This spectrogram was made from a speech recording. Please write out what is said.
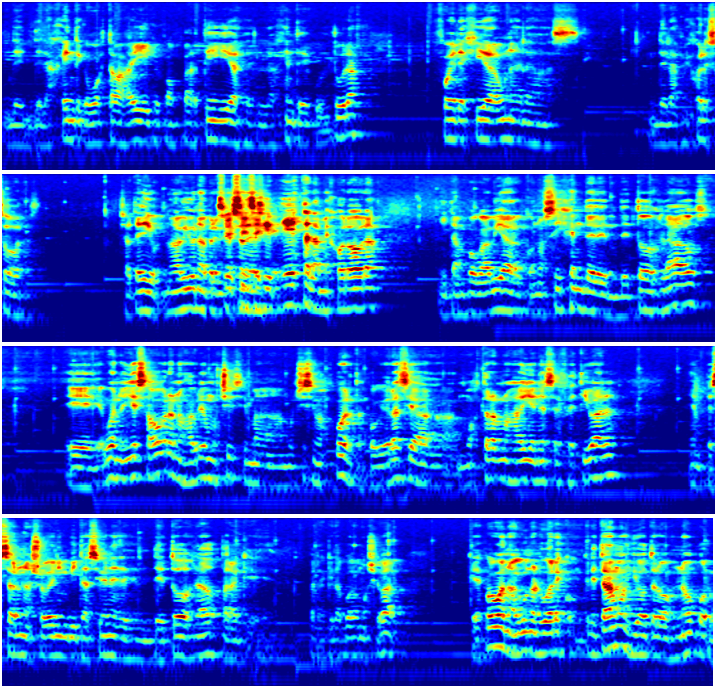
de, de la gente que vos estabas ahí, que compartías, de la gente de cultura, fue elegida una de las, de las mejores obras. Ya te digo, no había una premiación Sí, sí, de sí. decir esta es la mejor obra y tampoco había, conocí gente de, de todos lados. Eh, bueno, y esa obra nos abrió muchísima- muchísimas puertas, porque gracias a mostrarnos ahí en ese festival, empezaron a llover invitaciones de, de todos lados para que, para que la podamos llevar. Que después, bueno, algunos lugares concretamos y otros no por,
